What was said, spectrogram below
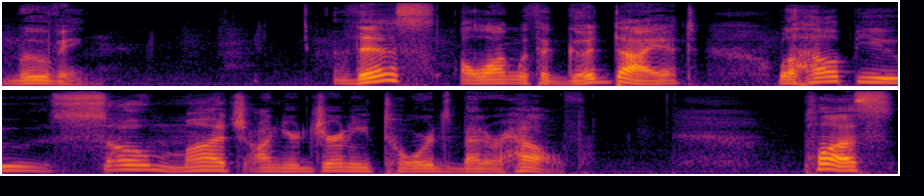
moving. This, along with a good diet, will help you so much on your journey towards better health. Plus,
